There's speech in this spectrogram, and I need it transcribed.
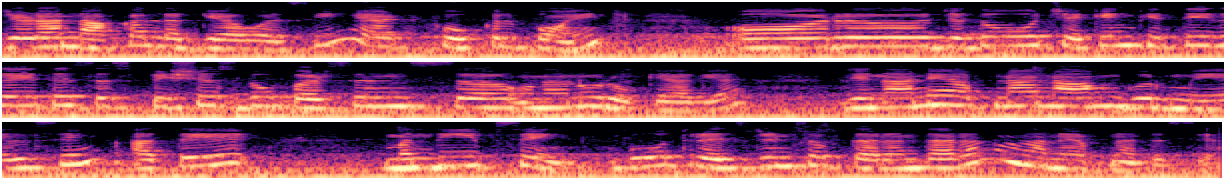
ਜਿਹੜਾ ਨਾਕਾ ਲੱਗਿਆ ਹੋਇਆ ਸੀ ਐਟ ਫੋਕਲ ਪੁਆਇੰਟ ਔਰ ਜਦੋਂ ਚੈਕਿੰਗ ਕੀਤੀ ਗਈ ਤੇ ਸਸਪੀਸ਼ੀਅਸ ਦੋ ਪਰਸਨਸ ਉਹਨਾਂ ਨੂੰ ਰੋਕਿਆ ਗਿਆ, ਜਿਨ੍ਹਾਂ ਨੇ ਆਪਣਾ ਨਾਮ ਗੁਰਮੇਲ ਸਿੰਘ ਅਤੇ Mandeep Singh both residents of Tarntaran, ਉਹਨਾਂ ਨੇ ਆਪਣਾ ਦੱਸਿਆ।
